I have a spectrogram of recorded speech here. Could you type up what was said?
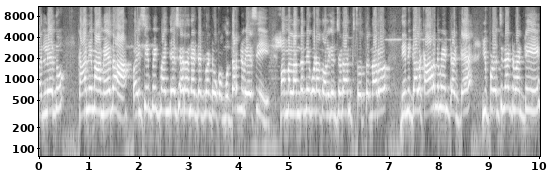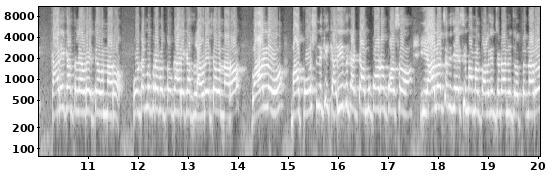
పని లేదు. కానీ మా మీద వైసీపీకి పనిచేశారనేటటువంటి ఒక ముద్రను వేసి మమ్మల్ని అందరినీ కూడా తొలగించడానికి చూస్తున్నారు. దీనికి గల కారణం ఏంటంటే ఇప్పుడు వచ్చినటువంటి కార్యకర్తలు ఎవరైతే ఉన్నారో కూటమి ప్రభుత్వం కార్యకర్తలు ఎవరైతే ఉన్నారో వాళ్ళు మా పోస్టులకి ఖరీదు కట్టి అమ్ముకోవడం కోసం ఈ ఆలోచన చేసి మమ్మల్ని తొలగించడానికి చూస్తున్నారు.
